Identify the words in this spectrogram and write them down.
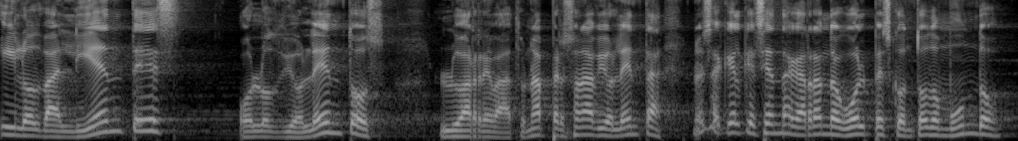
y los valientes o los violentos lo arrebatan. Una persona violenta no es aquel que se anda agarrando a golpes con todo mundo.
